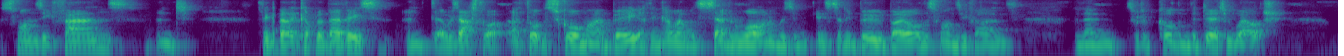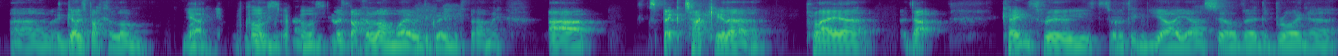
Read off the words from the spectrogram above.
Swansea fans and I think I had a couple of bevies and I was asked what I thought the score might be. I think I went with 7 1 and was instantly booed by all the Swansea fans and then sort of called them the dirty Welsh. Uh, it goes back a long yeah, of course, of course. It goes back a long way with the Greenwood family. Uh, spectacular player that came through. You sort of think of Yaya, Silva, De Bruyne,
